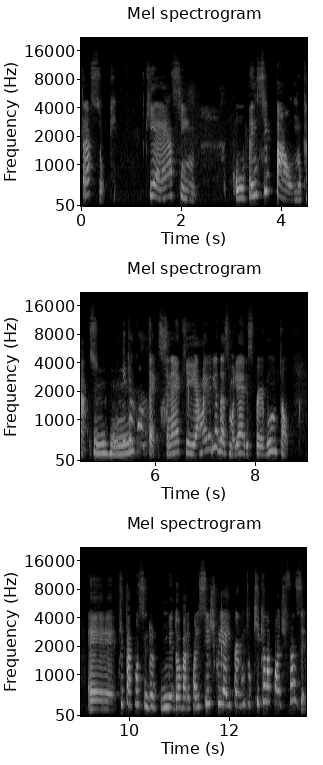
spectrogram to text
para SUP, que é assim o principal no caso. Uhum. O que, que, acontece, né? Que a maioria das mulheres perguntam é, que está com síndrome do ovário policístico e aí pergunta o que, que ela pode fazer.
